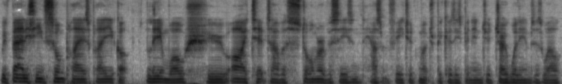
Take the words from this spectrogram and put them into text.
We've barely seen some players play. You've got Liam Walsh, who I tipped to have a stormer of a season. He hasn't featured much because he's been injured. Joe Williams as well.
